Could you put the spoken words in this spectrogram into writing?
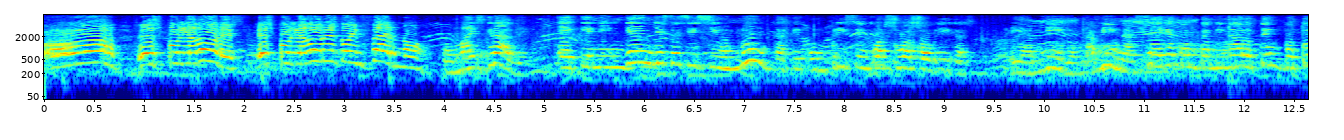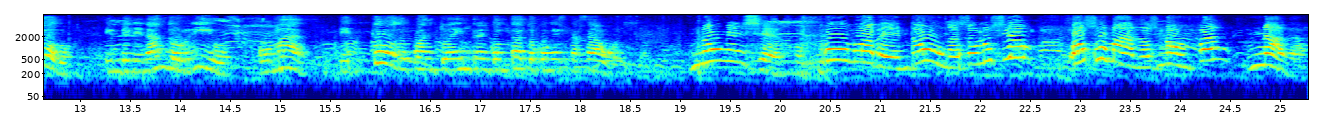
Ah, espoliadores! Espoliadores do inferno! O máis grave é que ninguén lles exixiu nunca que cumprisen coas súas obrigas. E a miga, a mina segue a contaminar o tempo todo, envenenando o río, o mar, e todo cuanto entra en contacto con estas aguas. Non enxergo como habendo unha solución, os humanos non fan nada.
